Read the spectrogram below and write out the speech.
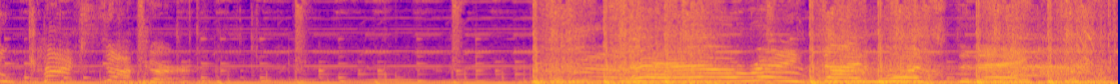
you cocksucker! Hey, I already died once today!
